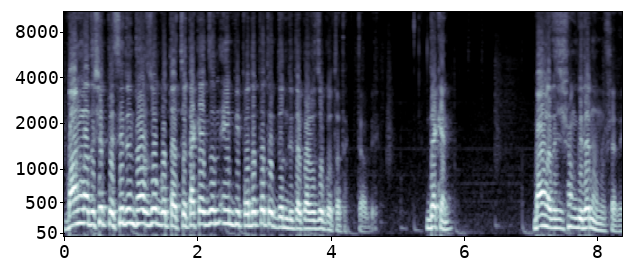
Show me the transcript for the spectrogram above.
বাংলাদেশের প্রেসিডেন্ট হওয়ার যোগ্যতা আছে, তাকে একজন এমপি পদে প্রতিদ্বন্দ্বিতা করার যোগ্যতা থাকতে হবে। দেখেন বাংলাদেশের সংবিধান অনুসারে।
